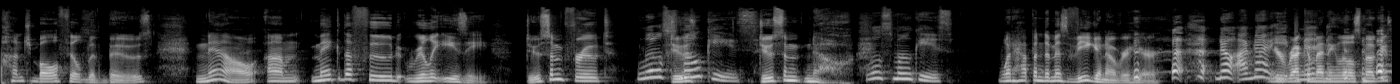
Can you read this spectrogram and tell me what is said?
punch bowl filled with booze. Now, um, make the food really easy. Do some fruit. little do- smokies. Do some no. little smokies. What happened to Miss Vegan over here? No, I'm not. You're eating recommending It. little smokies.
